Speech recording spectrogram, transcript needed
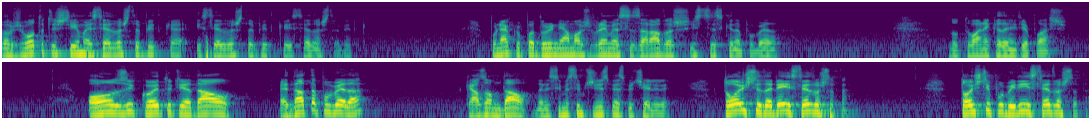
В живота ти ще има и следваща битка, и следваща битка, и следваща битка. По някой път дори нямаш време да се зарадваш истински на победата. Но това нека да не я плаши. Онзи, който ти е дал едната победа, казвам дал, да не си мислим, че ние сме спечелили. Той ще даде и следващата. Той ще победи и следващата.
